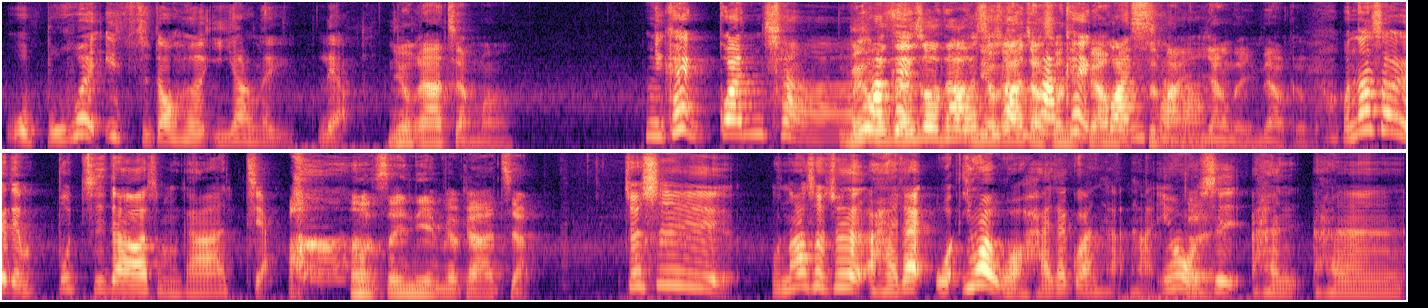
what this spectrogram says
我不会一直都喝一样的饮料。你有跟他讲吗？你可以观察，没有，我只能说他，你有跟他讲说你不要每次买一样的饮料，可不？我那时候有点不知道要怎么跟他讲，所以你也没有跟他讲。就是我那时候就是还在我，因为我还在观察他，因为我是很很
